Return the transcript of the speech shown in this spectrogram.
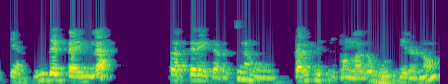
ஓகே இந்த டைம்ல சர்க்கரையை கரைச்சு நம்ம கரைச்சி வச்சிருக்கோம்ல அதை ஊத்திடணும்.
